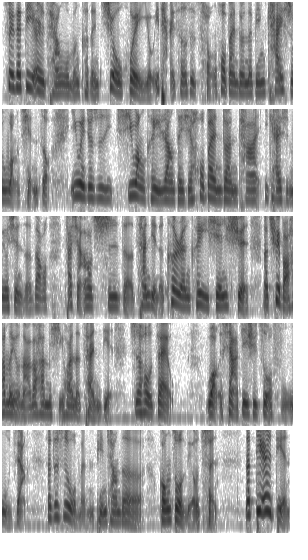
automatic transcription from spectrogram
所以在第二餐，我们可能就会有一台车是从后半段那边开始往前走，因为就是希望可以让这些后半段他一开始没有选择到他想要吃的餐点的客人可以先选，那确保他们有拿到他们喜欢的餐点之后，再往下继续做服务。这样，那这是我们平常的工作流程。那第二点，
